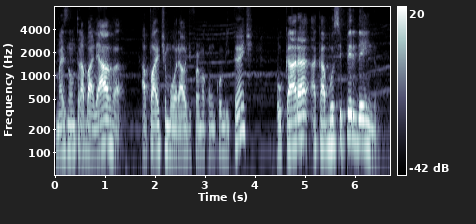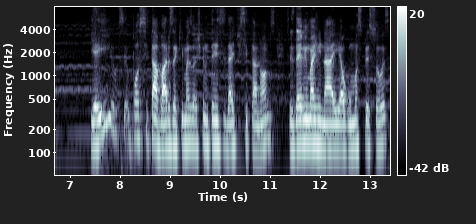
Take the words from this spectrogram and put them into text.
mas não trabalhava a parte moral de forma concomitante, o cara acabou se perdendo. E aí, eu posso citar vários aqui, mas eu acho que não tem necessidade de citar nomes. Vocês devem imaginar aí algumas pessoas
